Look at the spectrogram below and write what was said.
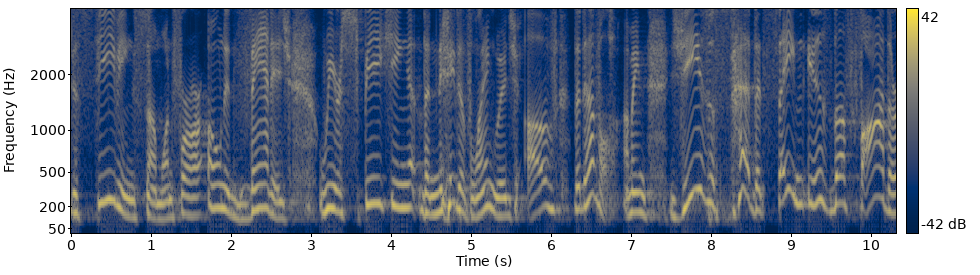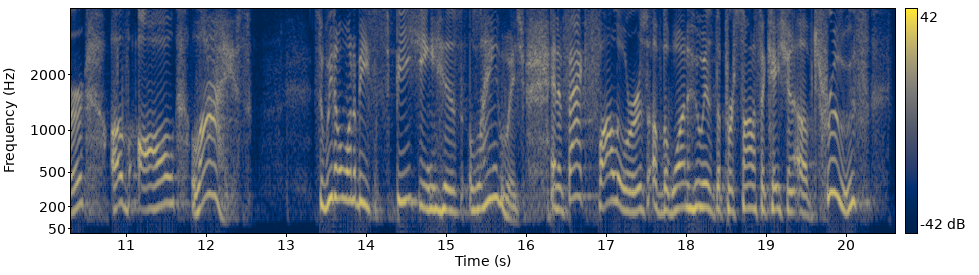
deceiving someone for our own advantage, we are speaking the native language of the devil. I mean, Jesus said that Satan is the father of all lies. So we don't want to be speaking his language. And in fact, followers of the one who is the personification of truth,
